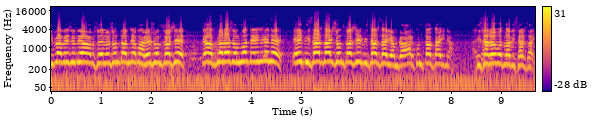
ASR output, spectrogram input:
এইভাবে যদি ছেলে সন্তানকে মারে সন্ত্রাসে তা আপনারা জন্ম দেন কেনে এই বিচার চাই সন্ত্রাসীর বিচার চাই আমরা আর কোনটা চাই না। বিচারের বদলা বিচার চাই।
